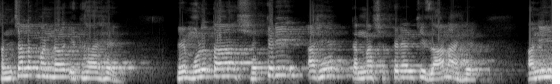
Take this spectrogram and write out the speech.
संचालक मंडळ इथं आहे हे मूळतः शेतकरी आहे त्यांना शेतकऱ्यांची जाण आहे आणि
